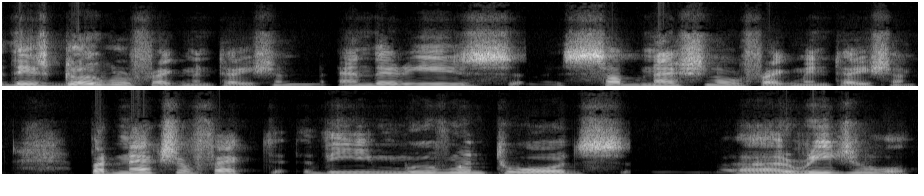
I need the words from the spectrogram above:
there's global fragmentation and there is subnational fragmentation. But in actual fact, the movement towards uh, regional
